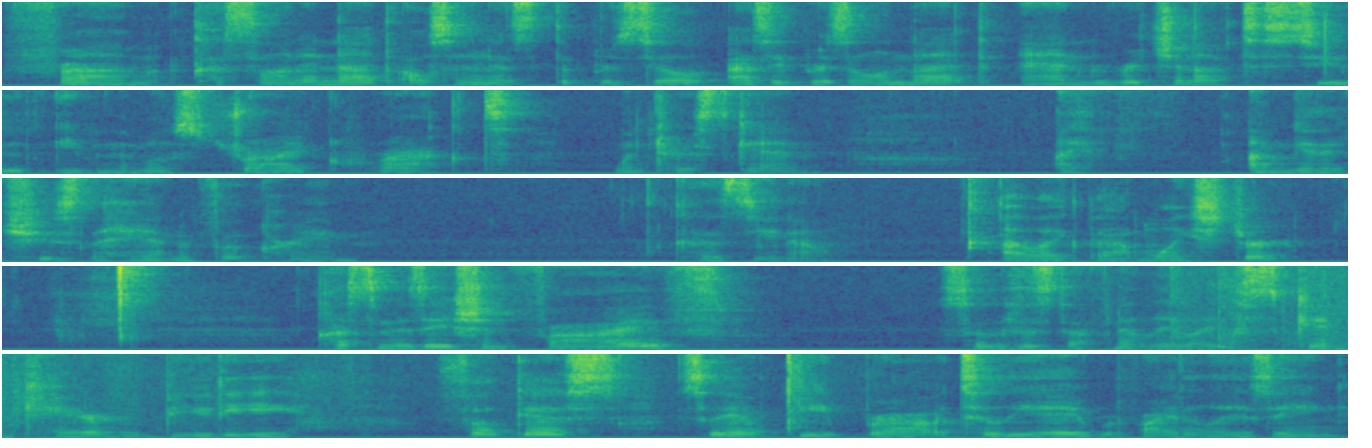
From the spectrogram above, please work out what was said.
from Castana nut, also known as the Brazil as a Brazilian nut, and rich enough to soothe even the most dry, cracked winter skin. I I'm gonna choose the hand and foot cream because you know I like that moisture customization 5 so this is definitely like skincare beauty focus. So we have the brow atelier revitalizing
